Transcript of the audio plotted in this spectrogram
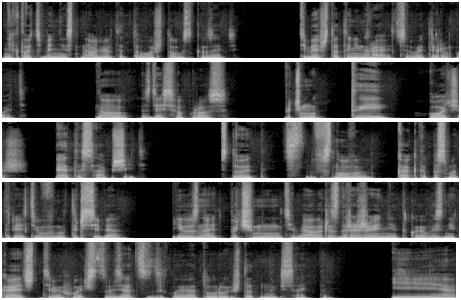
никто тебя не останавливает от того, чтобы сказать, тебе что-то не нравится в этой работе. Но здесь вопрос, почему ты хочешь это сообщить? Стоит снова как-то посмотреть внутрь себя и узнать, почему у тебя раздражение такое возникает, что тебе хочется взяться за клавиатуру и что-то написать там. И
